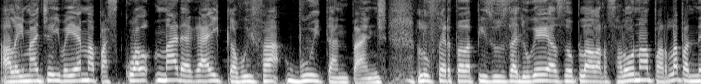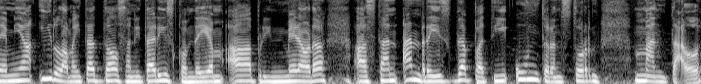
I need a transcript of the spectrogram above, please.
A la imatge hi veiem a Pasqual Maragall, que avui fa 80 anys. L'oferta de pisos de lloguer es dobla a Barcelona per la pandèmia i la meitat dels sanitaris, com dèiem a primera hora, estan en risc de patir un trastorn mental.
